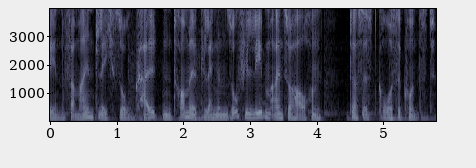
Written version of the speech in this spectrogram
Den vermeintlich so kalten Trommelklängen so viel Leben einzuhauchen, das ist große Kunst.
